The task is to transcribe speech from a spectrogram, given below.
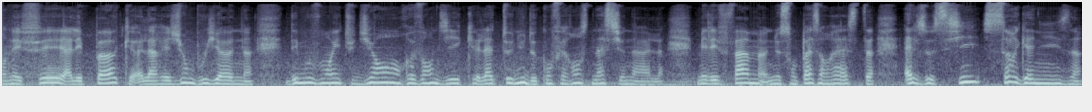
En effet, à l'époque, la région bouillonne. Des mouvements étudiants revendiquent la tenue de conférences nationales. Mais les femmes ne sont pas en reste. Elles aussi s'organisent.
